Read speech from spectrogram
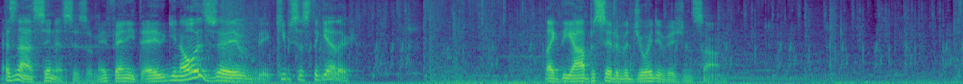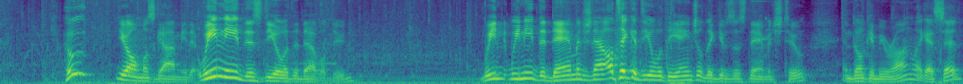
that's not cynicism. If anything, you know, uh, it keeps us together. Like the opposite of a Joy Division song. Who? You almost got me there. We need this deal with the devil, dude. We, we need the damage now. I'll take a deal with the angel that gives us damage too. And don't get me wrong, like I said,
